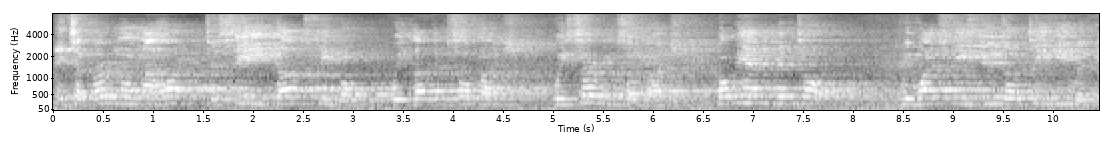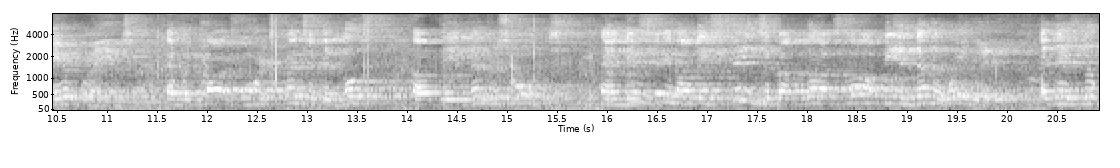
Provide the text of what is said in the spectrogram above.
it's a burden on my heart to see God's people. We love them so much. We serve them so much. But we haven't been taught. We watch these dudes on TV with airplanes and with cars more expensive than most of the members' homes. And they're saying all these things about God's law being done away. And there's no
